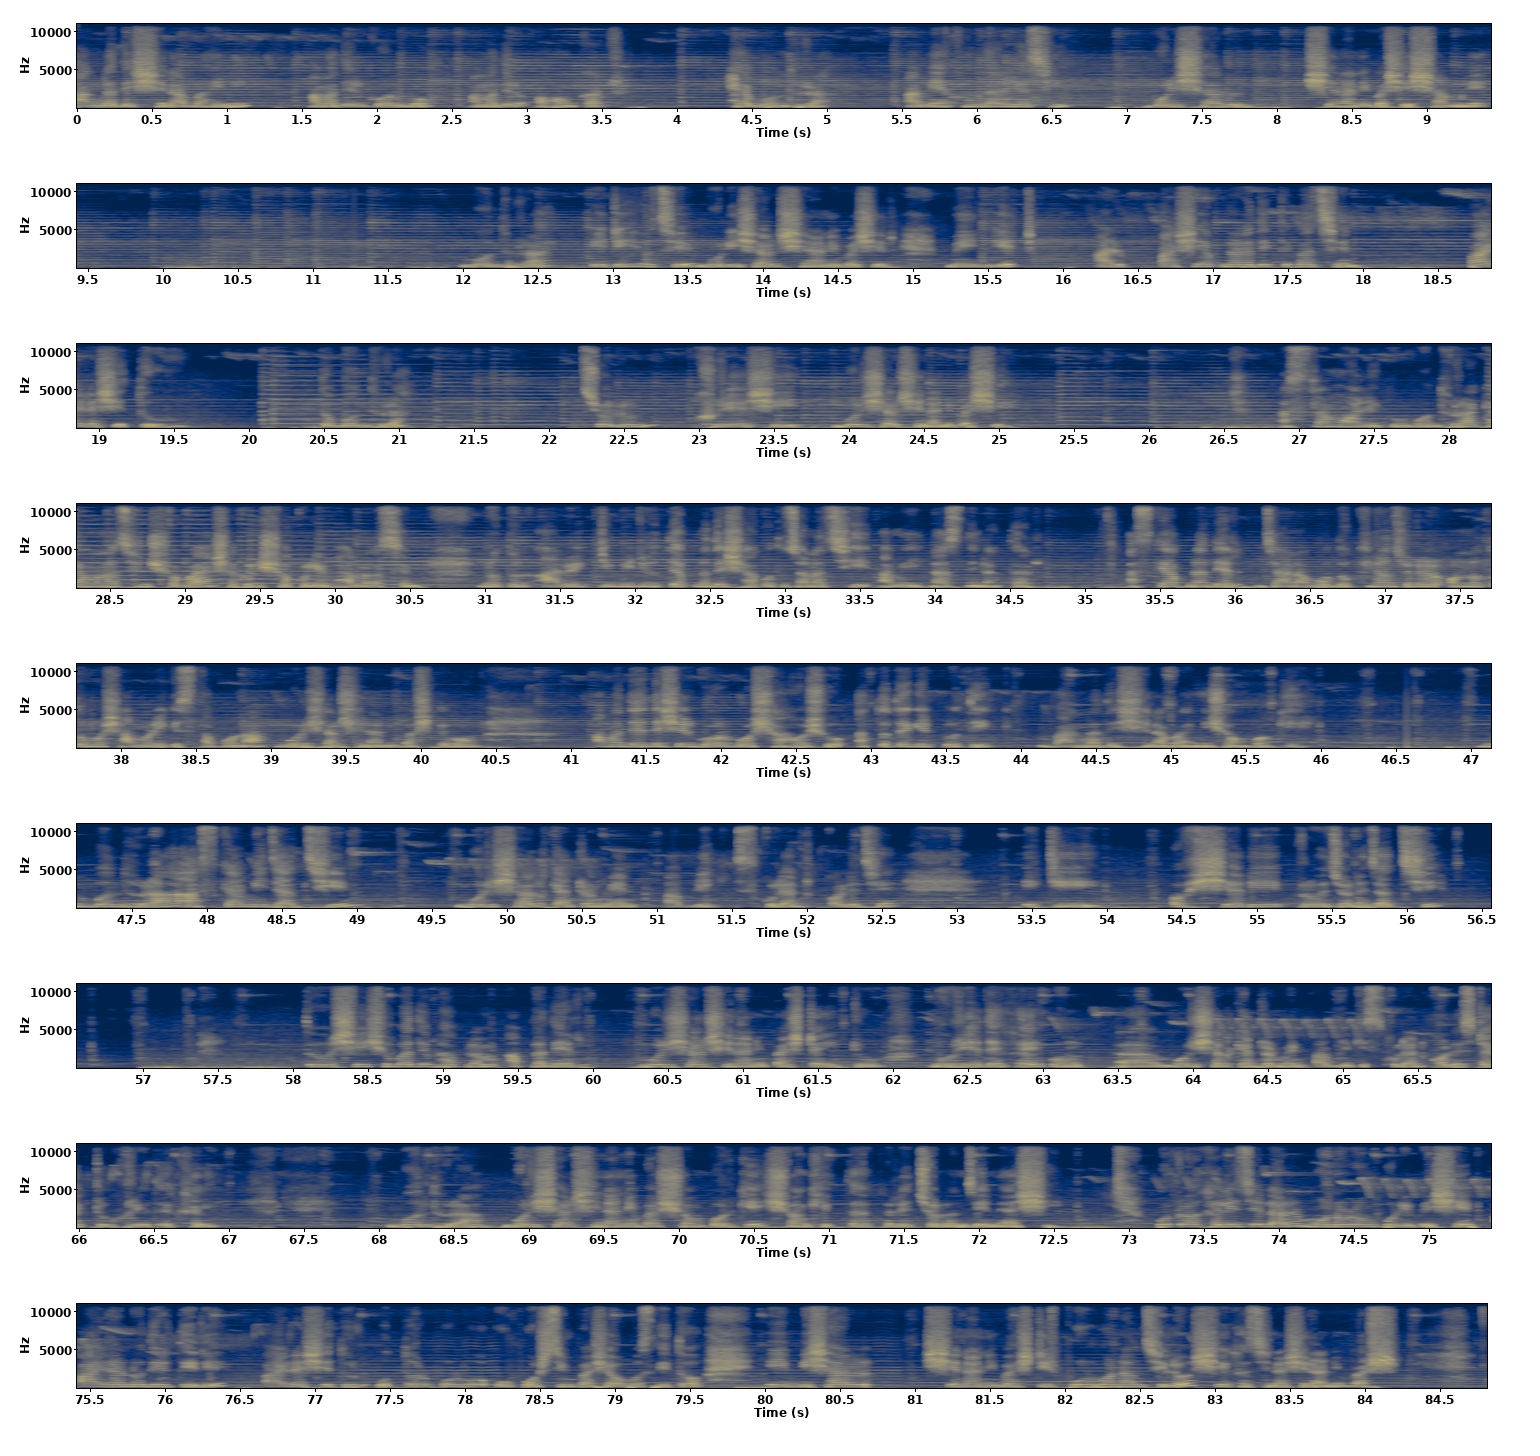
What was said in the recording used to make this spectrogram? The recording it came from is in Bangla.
বাংলাদেশ সেনাবাহিনী, আমাদের গর্ব, আমাদের অহংকার। হ্যাঁ বন্ধুরা, আমি এখন দাঁড়িয়ে আছি বরিশাল সেনানিবাসের সামনে। বন্ধুরা এটি হচ্ছে বরিশাল সেনানিবাসের মেইন গেট আর পাশে আপনারা দেখতে পাচ্ছেন পায়রা সেতু। তো বন্ধুরা, চলুন ঘুরে আসি বরিশাল সেনানিবাসে। আসসালামু আলাইকুম বন্ধুরা, কেমন আছেন সবাই? আশা করি সকলেই ভালো আছেন। নতুন আরও একটি ভিডিওতে আপনাদের স্বাগত জানাচ্ছি আমি নাজনীন আক্তার। আজকে আপনাদের জানাব দক্ষিণাঞ্চলের অন্যতম সামরিক স্থাপনা, বরিশাল সেনানিবাস এবং আমাদের দেশের গর্ব, সাহস ও আত্মত্যাগের প্রতীক বাংলাদেশ সেনাবাহিনী সম্পর্কে। বন্ধুরা, আজকে আমি যাচ্ছি Barishal cantonment public school and কলেজে। একটি অফিসিয়ালি প্রয়োজনে যাচ্ছি। তো সেই সুবাদে ভাবলাম আপনাদের বরিশাল সেনানিবাসটা একটু ঘুরিয়ে দেখাই এবং Barishal cantonment public school and কলেজটা একটু ঘুরিয়ে দেখাই। বন্ধুরা, বরিশাল সেনানিবাস সম্পর্কে সংক্ষিপ্ত আকারে চলন জেনে আসি। পটুয়াখালী জেলার মনোরম পরিবেশে পায়রা নদীর তীরে পায়রা সেতুর উত্তর, পূর্ব ও পশ্চিম পাশে অবস্থিত এই বিশাল সেনানিবাসটির পূর্ব নাম ছিল শেখ হাসিনা সেনানিবাস।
